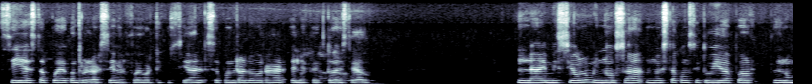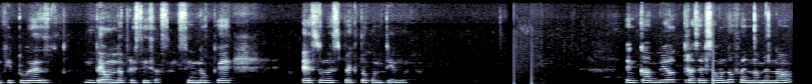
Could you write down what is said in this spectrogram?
si ésta puede controlarse en el fuego artificial, se podrá lograr el efecto deseado. La emisión luminosa no está constituida por longitudes de onda precisas, sino que es un espectro continuo. En cambio, tras el segundo fenómeno,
